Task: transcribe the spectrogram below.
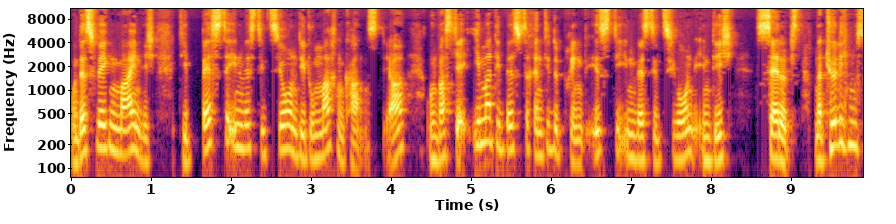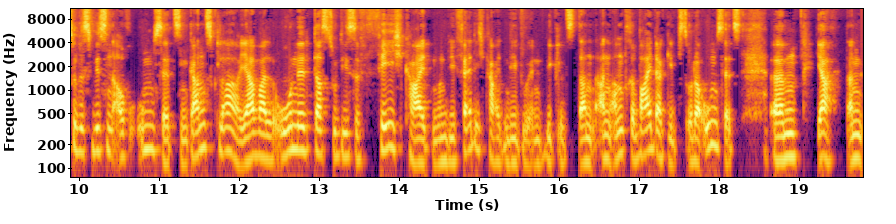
Und deswegen meine ich, die beste Investition, die du machen kannst, ja, und was dir immer die beste Rendite bringt, ist die Investition in dich selbst. Natürlich musst du das Wissen auch umsetzen, ganz klar, ja, weil ohne, dass du diese Fähigkeiten und die Fertigkeiten, die du entwickelst, dann an andere weitergibst oder umsetzt, ähm, ja, dann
